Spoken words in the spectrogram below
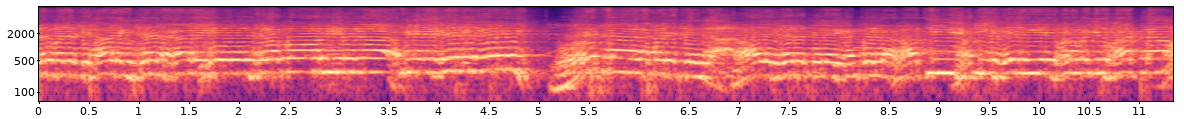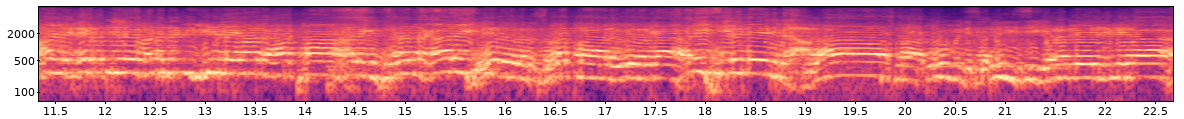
பெறுவதற்கு காலையும் சிறந்த காலை. நேரத்திலே கண்டுள்ள காட்சி. மத்திய வேலையை வடமையில் மாற்றம் நாளை நேரத்திலே மனதிற்கு இனிமையான ஆட்டா காலையும் சிறந்த காலை. சிறப்பான வீரர்கள். கடைசி இரண்டு நிமிடம் லாஸ்டா டூ மினிட்ஸ் கடைசி இரண்டே நிமிடம்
